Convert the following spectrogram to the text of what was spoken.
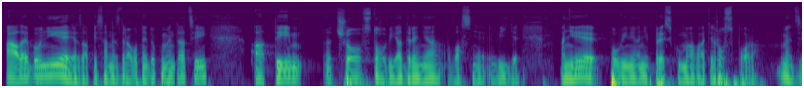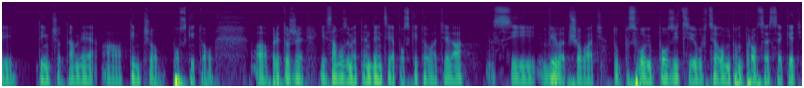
alebo nie je zapísané v zdravotnej dokumentácii a tým, čo z toho vyjadrenia vlastne vyjde. A nie je povinný ani preskúmavať rozpor medzi tým, čo tam je a tým, čo poskytol. Pretože je samozrejme tendencia poskytovateľa si vylepšovať tú svoju pozíciu v celom tom procese, keď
